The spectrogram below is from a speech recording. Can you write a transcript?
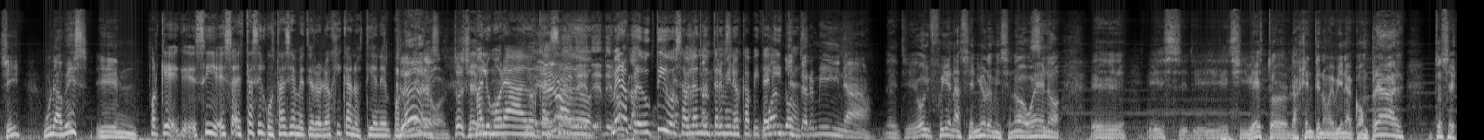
¿Sí? Una vez. em, Porque eh, sí, esa, esta circunstancia meteorológica nos tienen por Claro, lo menos entonces- malhumorados, No, cansados, de- de- menos productivos hablando en términos capitalistas. ¿Cuándo termina? Este, hoy fui a una señora y me dice, no, bueno, eh, eh, si esto la gente no me viene a comprar, entonces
